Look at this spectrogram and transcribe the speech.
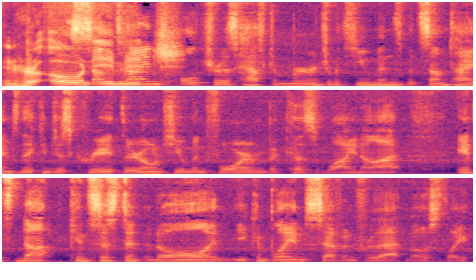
in her own sometimes image. ultras have to merge with humans, but sometimes they can just create their own human form because why not? It's not consistent at all, and you can blame Seven for that mostly.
